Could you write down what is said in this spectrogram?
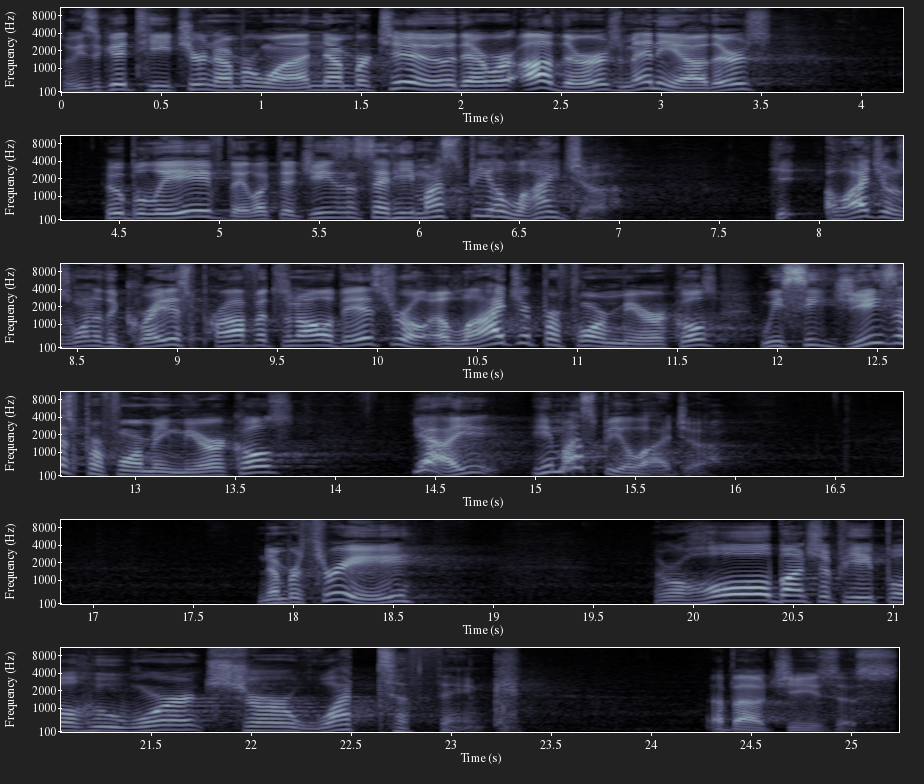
So he's a good teacher, number one. Number two, there were others, many others, who believed, they looked at Jesus and said, He must be Elijah. He, Elijah was one of the greatest prophets in all of Israel. Elijah performed miracles. We see Jesus performing miracles. Yeah, he, he must be Elijah. Number three, there were a whole bunch of people who weren't sure what to think about Jesus.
